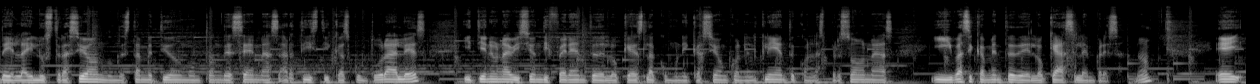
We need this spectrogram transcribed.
de la ilustración, donde está metido un montón de escenas artísticas, culturales, y tiene una visión diferente de lo que es la comunicación con el cliente, con las personas, y básicamente de lo que hace la empresa. ¿no? Eh,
